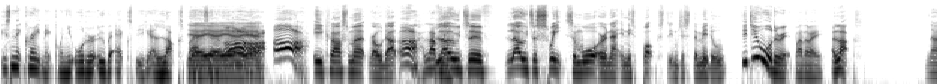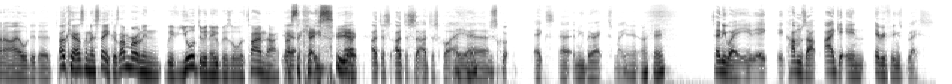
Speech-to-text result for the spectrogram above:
Isn't it great, Nick, when you order an Uber X but you get a Lux by Yeah, accident? yeah, yeah, oh, yeah. Oh, E class Merc rolled up. oh, lovely. loads of loads of sweets and water and that in this box in just the middle. Did you order it, by the way? A Lux? No, no, I ordered a. Okay, I was going to say, because I'm rolling with you're doing Ubers all the time now, if that's the case. yeah. I, I just, I just, I just got a okay. uh, you just got, X, uh, an Uber X, mate. yeah, okay. So anyway, it, it, it comes up. I get in. Everything's blessed.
